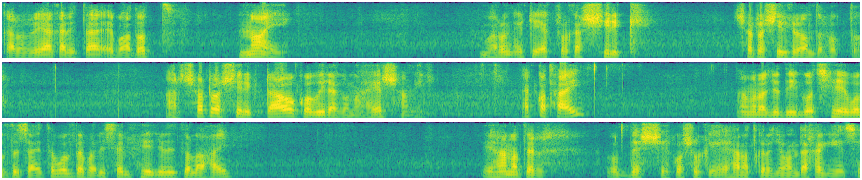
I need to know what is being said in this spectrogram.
কারণ রেয়াকারিতা এবাদত নয়, বরং এটি এক প্রকার শিরিক। ছোট শিরকের অন্তর্ভুক্ত। আর ছোট শিরিকটাও কবিরা গুনাহের সামিল এক কথায়, আমরা যদি গোছিয়ে বলতে চাই, তো বলতে পারি, সেলফি যদি তোলা হয়, এহানাতের উদ্দেশ্যে, পশুকে এহানাত করে যেমন দেখা গিয়েছে,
